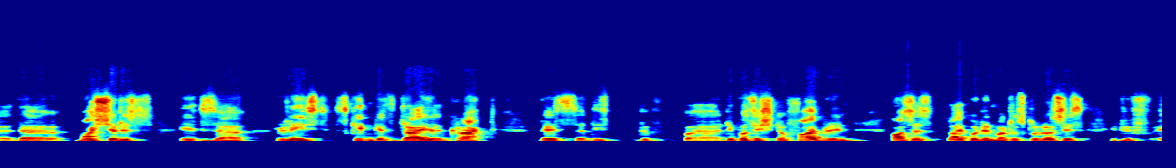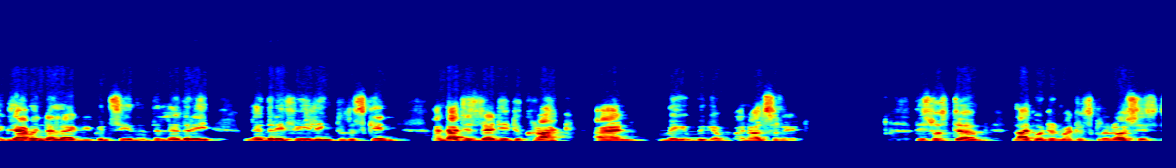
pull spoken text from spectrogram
uh, the moisture is is uh, released. Skin gets dry and cracked. There's uh, the uh, deposition of fibrin causes lipodermatosclerosis. If you examine the leg, you can see that the leathery leathery feeling to the skin, and that is ready to crack and make, become an ulcerate. This was termed lipodermatosclerosis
